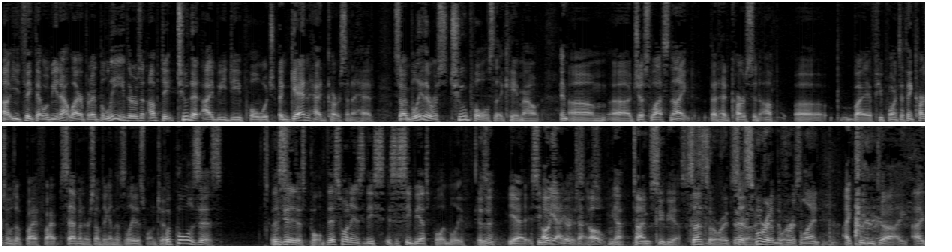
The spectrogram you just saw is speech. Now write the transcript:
Uh, you'd think that would be an outlier, but I believe there was an update to that IBD poll, which again had Carson ahead. So I believe there was two polls that came out um, uh, just last night that had Carson up uh, by a few points. I think Carson was up by five, seven or something in this latest one too. What poll is this? Who did is- this poll? This one is the is a CBS poll, I believe. Is it? Yeah, CBS oh yeah, New York it is. Times. Oh Mhm. yeah, Times CBS. Says so right there. Says on so the right in the first line. I couldn't. Uh, I, I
